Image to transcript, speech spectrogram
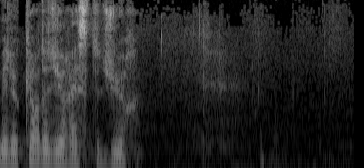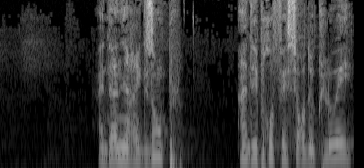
Mais le cœur de Dieu reste dur. Un dernier exemple, un des professeurs de Chloé,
